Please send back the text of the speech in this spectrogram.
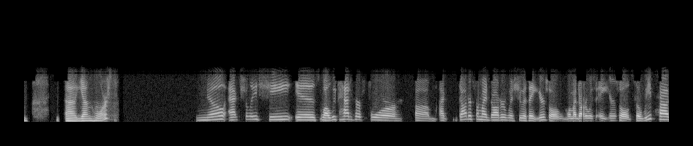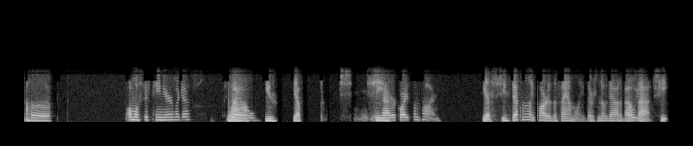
a young horse? No, actually, she is. Well, we've had her for. Um, I got her for my daughter when she was eight years old. When my daughter was eight years old, so we've had Oh, her almost fifteen years, I guess. Wow. You. Yep. So She- we've had her quite some time. Yes, she's definitely part of the family. There's no doubt about Oh, yeah. that. She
